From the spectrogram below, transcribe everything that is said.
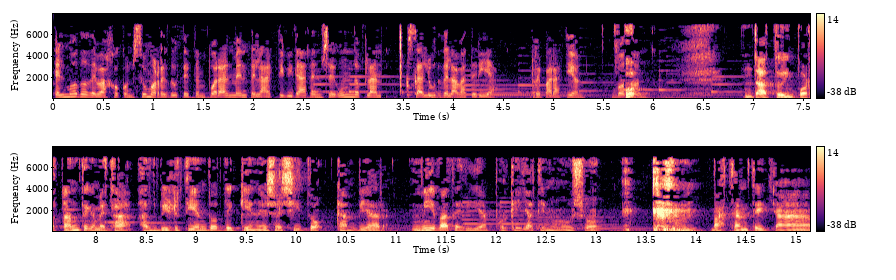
El modo de bajo consumo reduce temporalmente la actividad en segundo plano. Salud de la batería. Reparación. Botón. Oh. Dato importante que me está advirtiendo de que necesito cambiar mi batería porque ya tiene un uso bastante ya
